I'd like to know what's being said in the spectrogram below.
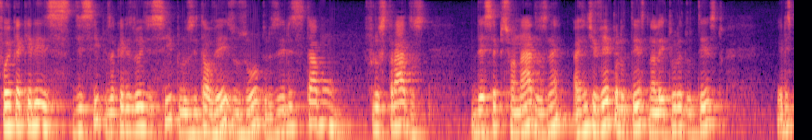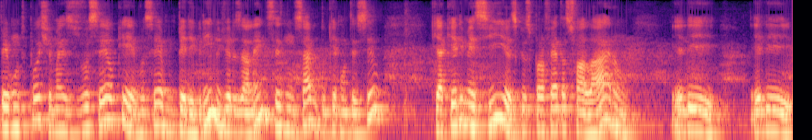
foi que aqueles discípulos, aqueles dois discípulos e talvez os outros, eles estavam frustrados, decepcionados, né? A gente vê pelo texto, na leitura do texto, eles perguntam: Poxa, mas você é o quê? Você é um peregrino em Jerusalém? Vocês não sabem do que aconteceu? Que aquele Messias que os profetas falaram, ele ele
